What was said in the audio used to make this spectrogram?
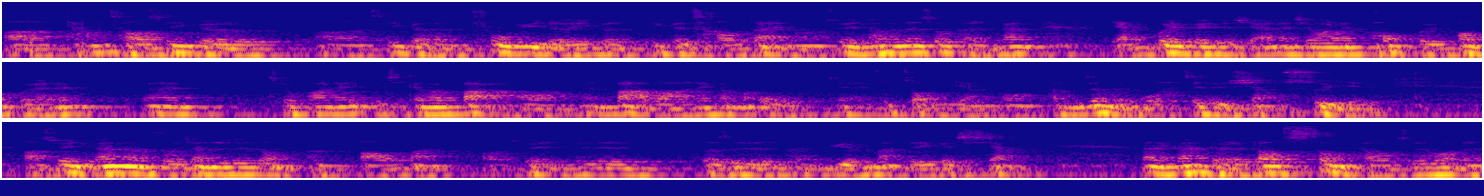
啊，唐朝是一个啊是一个很富裕的一个一个朝代嘛，所以他们那时候可能看杨贵妃的喜欢那些花呢，碰回碰回那那些花呢，有几天会爸哦，那爸爸那干嘛哦，现在就中央哦，他们认为哇，这个小碎耶。啊，所以你看那个佛像就是那种很饱满哦，所以就是都是很圆满的一个像。那你看，可能到宋朝之后呢，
